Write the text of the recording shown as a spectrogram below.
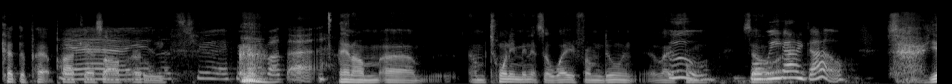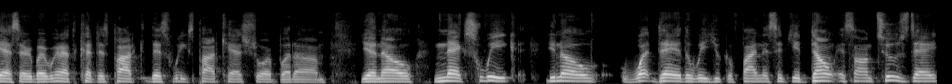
cut the podcast Yeah, off yeah, early. that's true. I forgot about that. and I'm um I'm 20 minutes away from doing like Ooh, from so well, we uh, gotta go. yes everybody we're gonna have to cut this pod this week's podcast short but um you know next week you know what day of the week you can find us if you don't it's on tuesday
